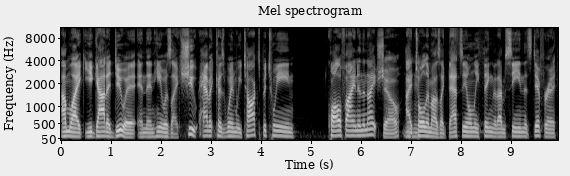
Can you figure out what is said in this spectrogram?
I'm like, "You got to do it." And then he was like, "Shoot, have it because when we talked between qualifying in the night show, I Mm-hmm. told him I was like, "That's the only thing that I'm seeing that's different."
